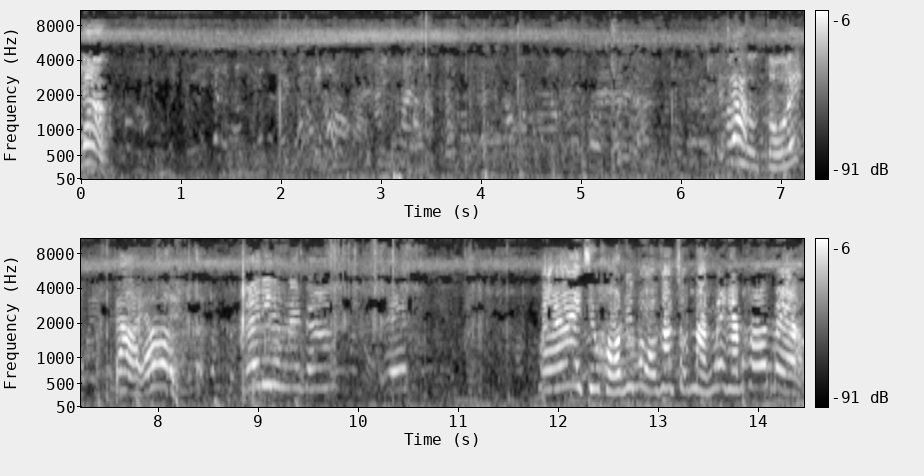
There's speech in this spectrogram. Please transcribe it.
Nha. Không được tối. Trời ơi. Đây đi đường này ra. Mẹ ơi, chịu khó đi bộ ra chỗ nắng này đẹp hơn mẹ ạ.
